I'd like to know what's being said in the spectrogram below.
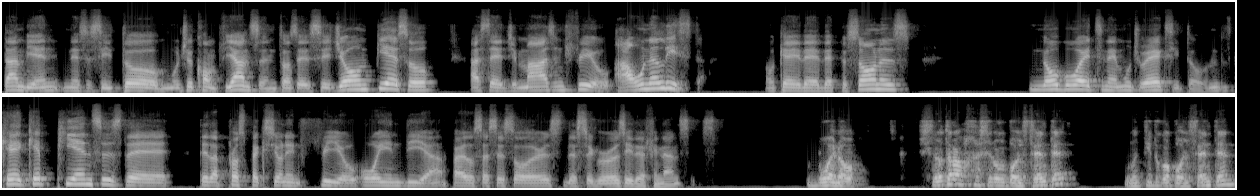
también necesito mucha confianza. Entonces, si yo empiezo a hacer llamadas en frío a una lista, okay, de, de personas, no voy a tener mucho éxito. ¿Qué, qué piensas de, de la prospección en frío hoy en día para los asesores de seguros y de finanzas? Bueno, si no trabajas en un call center, un típico call center,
